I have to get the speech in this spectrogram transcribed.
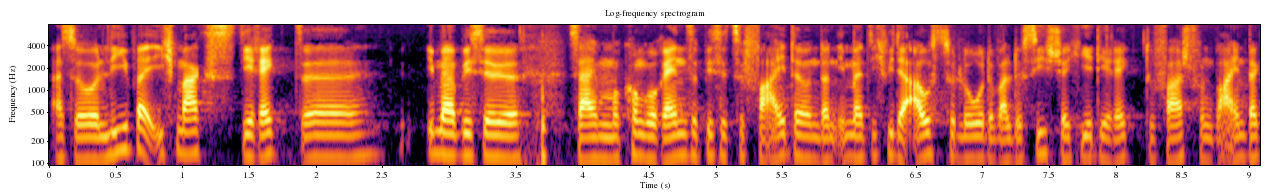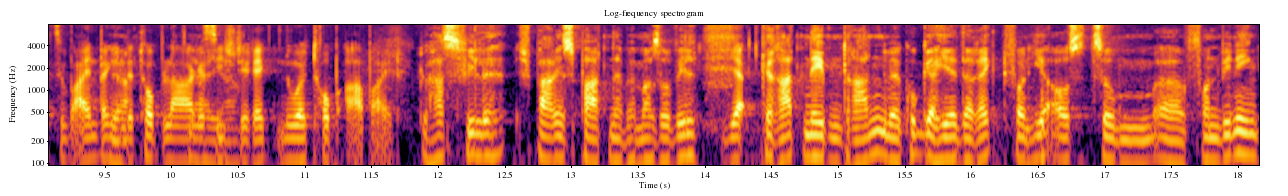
Also lieber, ich mag es direkt äh, immer ein bisschen, sagen wir Konkurrenz ein bisschen zu fighten und dann immer dich wieder auszuloten, weil du siehst ja hier direkt, du fährst von Weinberg zu Weinberg ja. in der Top-Lage, ja, siehst ja. direkt nur Top-Arbeit. Du hast viele Sparingspartner, wenn man so will. Ja. Gerade nebendran, wir gucken ja hier direkt von hier aus zum, äh, von Winning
